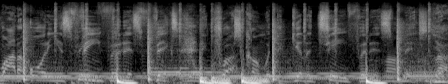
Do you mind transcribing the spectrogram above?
why the audience fiend for this fix. And crush come with the guillotine for this mix. Yeah.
